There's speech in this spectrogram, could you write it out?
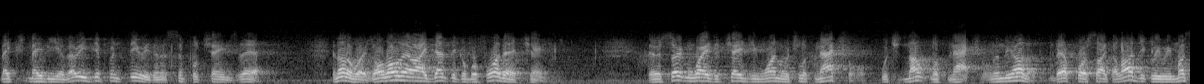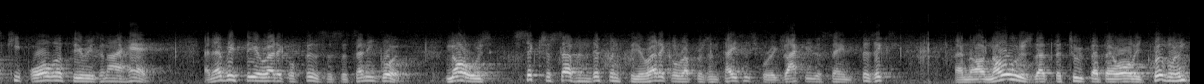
makes maybe a very different theory than a simple change there. In other words, although they're identical before they're changed, there are certain ways of changing one which look natural, which don't look natural in the other. And therefore, psychologically, we must keep all the theories in our head. And every theoretical physicist that's any good knows six or seven different theoretical representations for exactly the same physics and knows that the two that they're all equivalent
